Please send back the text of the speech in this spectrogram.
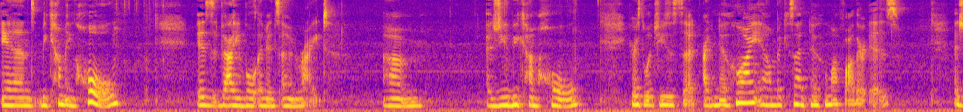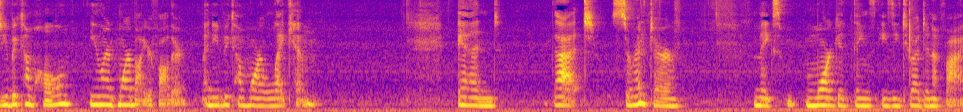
And becoming whole is valuable in its own right. Um, as you become whole, here's what Jesus said I know who I am because I know who my Father is. As you become whole, you learn more about your Father and you become more like Him. And that surrender makes more good things easy to identify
